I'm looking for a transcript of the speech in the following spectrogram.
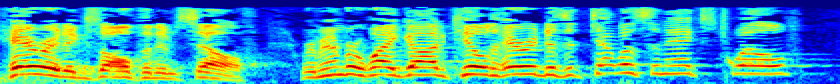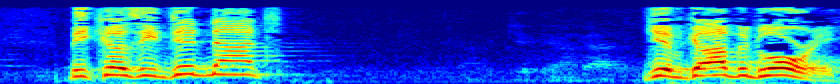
Herod exalted himself. Remember why God killed Herod? Does it tell us in Acts 12? Because he did not give God the glory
